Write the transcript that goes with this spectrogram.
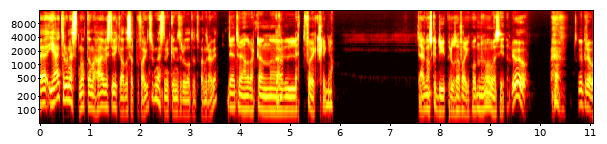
Jeg tror nesten at denne her, hvis du ikke hadde sett på fargen, så tror du nesten vi kunne trodd at dette var en rødvin. Det tror jeg hadde vært en eh, Ja. lett forveksling, ja. Det er ganske dyp rosa farge på den, vi må bare si det. Jo, jo. Skal vi prøve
